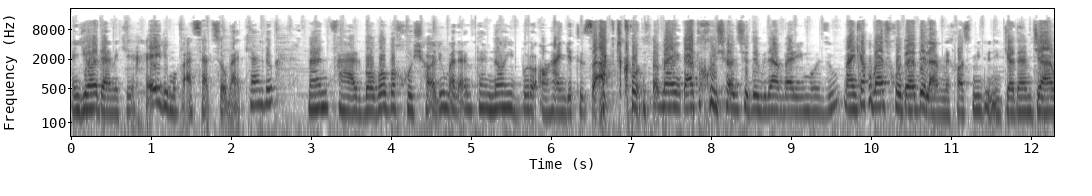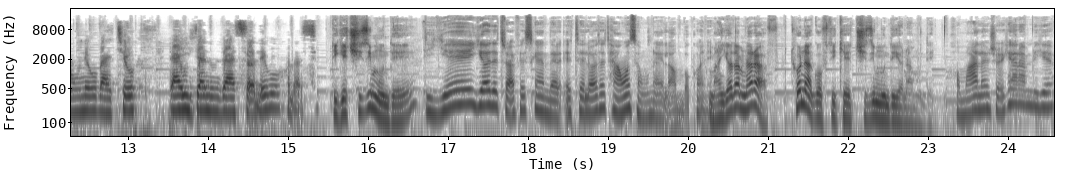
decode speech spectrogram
من یادمه که خیلی مفصل صحبت کرد و من فرد بابا با خوشحالی اومدن گفتن ناهید برو آهنگتو ضبط کن. و من اینقدر خوشحال شده بودم برای این موضوع. من که خب از خدا دلم می‌خواست می‌دونید که آدم جوونه و بچه و در 19 ساله و خلاصه. دیگه چیزی مونده؟ دیگه یادت رفت اسکندر اطلاعات تماسمون اعلام بکنیم. من یادم نرفت. تو نگفتی که چیزی مونده یا نمونده. خب من الان شروع کردم دیگه.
